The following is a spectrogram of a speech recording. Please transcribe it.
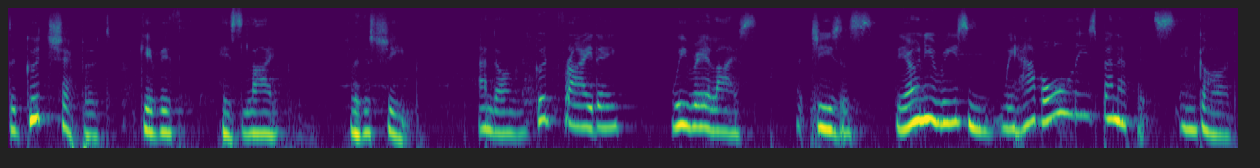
The good shepherd giveth his life for the sheep. And on Good Friday, we realize that Jesus, the only reason we have all these benefits in God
